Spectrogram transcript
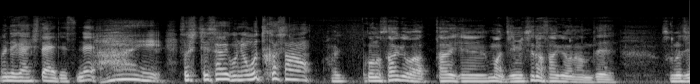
お願いしたいですね。はい。そして最後に大塚さん。はい。この作業は大変まあ地道な作業なんでその地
